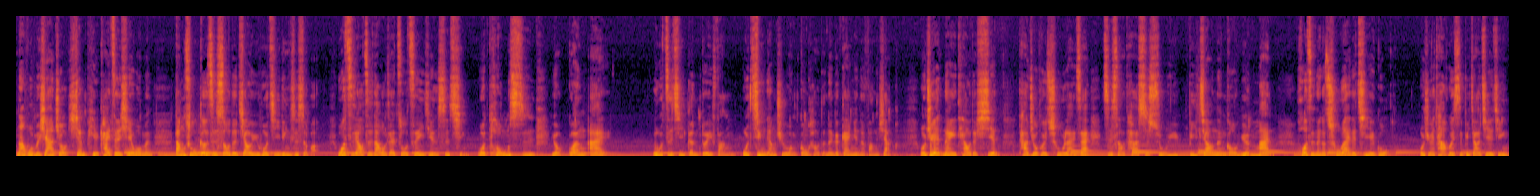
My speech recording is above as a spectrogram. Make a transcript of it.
那我们现在就先撇开这些，我们当初各自受的教育或既定是什么？我只要知道我在做这一件事情，我同时有关爱我自己跟对方，我尽量去往更好的那个概念的方向。我觉得那一条的线，它就会出来在，在至少它是属于比较能够圆满，或者那个出来的结果，我觉得它会是比较接近。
